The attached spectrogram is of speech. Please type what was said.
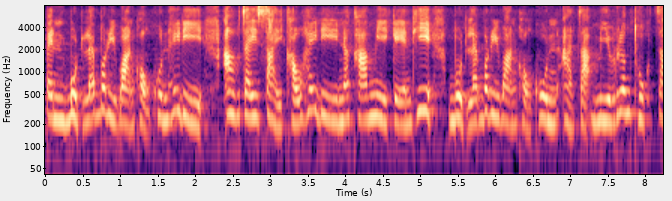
เป็นบุตรและบริวารของคุณให้ดี เอาใจใส่เขาให้ดีนะคะ มีเกณฑ์ที่บุตรและบริวารของคุณอาจจะมีเรื่องทุกข์ใจ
